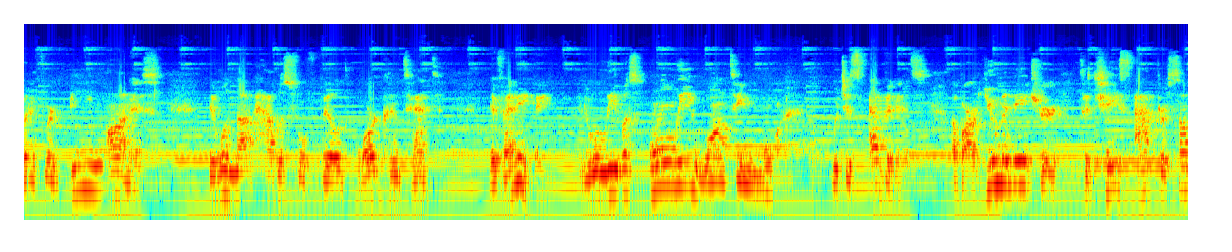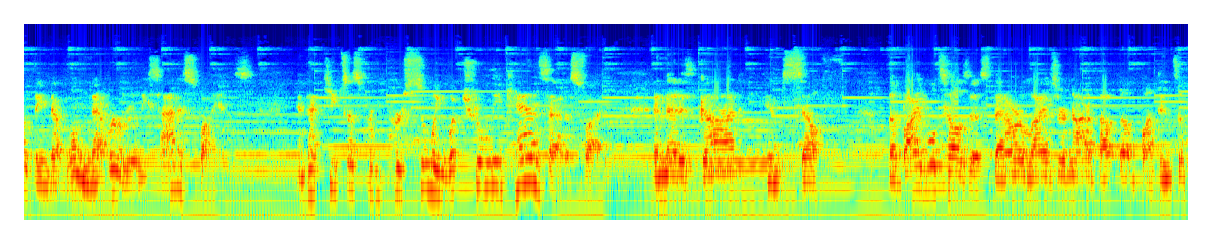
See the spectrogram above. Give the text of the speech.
but if we're being honest, it will not have us fulfilled or content. If anything, it will leave us only wanting more, which is evidence of our human nature to chase after something that will never really satisfy us. And that keeps us from pursuing what truly can satisfy, and that is God Himself. The Bible tells us that our lives are not about the abundance of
